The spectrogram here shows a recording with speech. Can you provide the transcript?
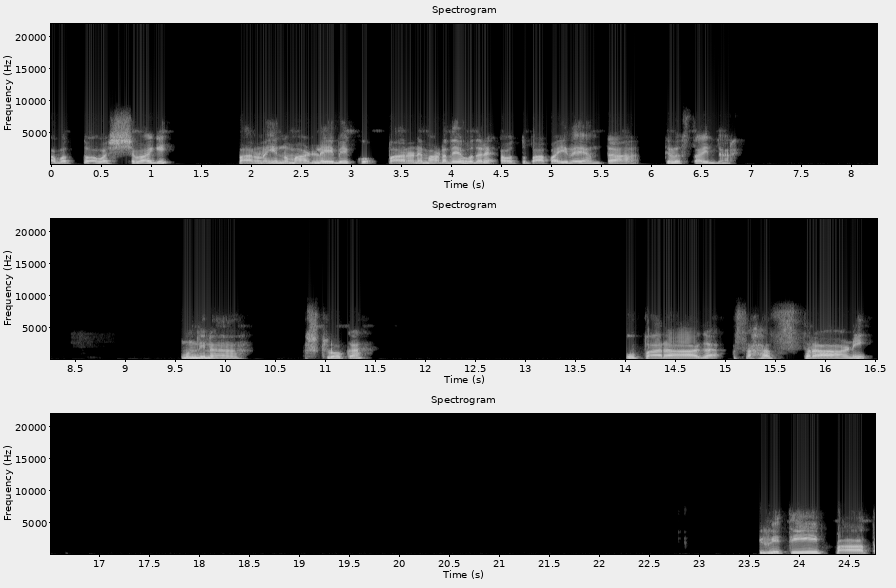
ಅವತ್ತು ಅವಶ್ಯವಾಗಿ ಪಾರಣೆಯನ್ನು ಮಾಡಲೇಬೇಕು. ಪಾರಣೆ ಮಾಡದೇ ಹೋದರೆ ಅವತ್ತು ಪಾಪ ಇದೆ ಅಂತ ತಿಳಿಸ್ತಾ ಇದ್ದಾರೆ. ಮುಂದಿನ ಶ್ಲೋಕ. ಉಪರಾಗ ಸಹಸ್ರಾಣಿ ವ್ಯತಿಪಾತ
